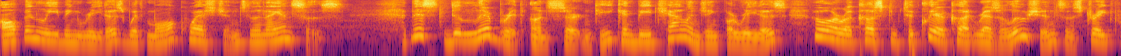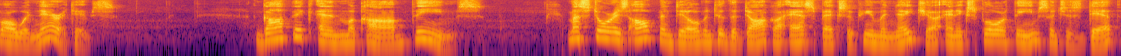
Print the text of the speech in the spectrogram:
often leaving readers with more questions than answers. This deliberate uncertainty can be challenging for readers who are accustomed to clear cut resolutions and straightforward narratives. Gothic and macabre themes. My stories often delve into the darker aspects of human nature and explore themes such as death,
